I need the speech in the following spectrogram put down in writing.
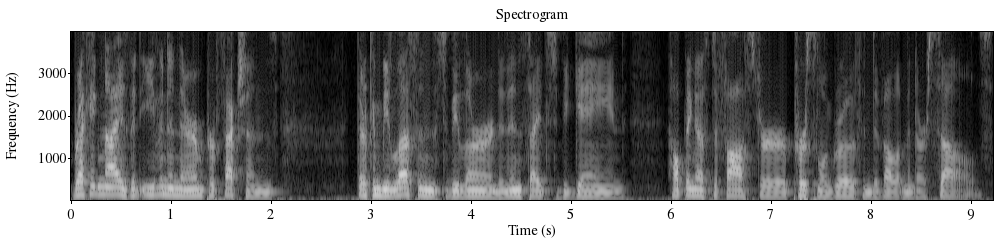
Recognize that even in their imperfections, there can be lessons to be learned and insights to be gained, helping us to foster personal growth and development ourselves.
